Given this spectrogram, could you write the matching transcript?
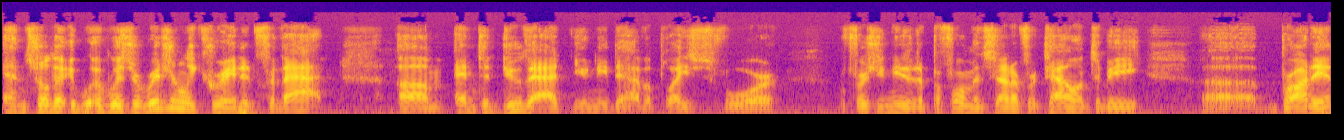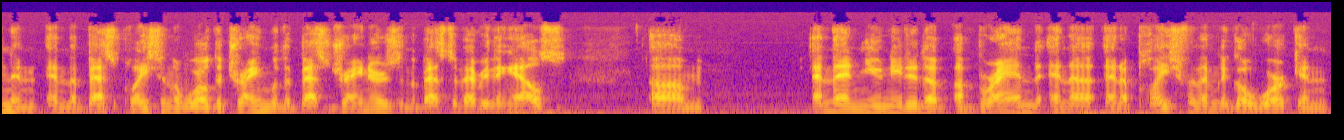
and so it, it was originally created for that. Um, and to do that, you need to have a place for. First, you needed a performance center for talent to be uh, brought in, and, and the best place in the world to train with the best trainers and the best of everything else. Um, and then you needed a, a brand and a and a place for them to go work and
